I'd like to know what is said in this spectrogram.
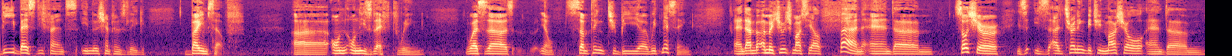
the best defense in the Champions League by himself uh, on on his left wing was uh, you know something to be uh, witnessing. And I'm I'm a huge Martial fan, and um, is is alternating between Martial and um,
